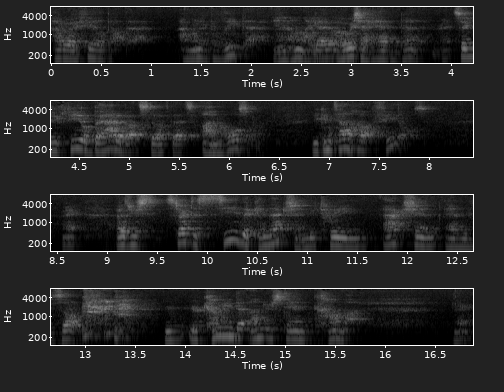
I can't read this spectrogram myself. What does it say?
How do I feel about that? I want to delete that. You know, like I, I, wish I hadn't done it. Right? So you feel bad about stuff that's unwholesome. You can tell how it feels. Right? As you start to see the connection between action and result, you're coming to understand karma. Right?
